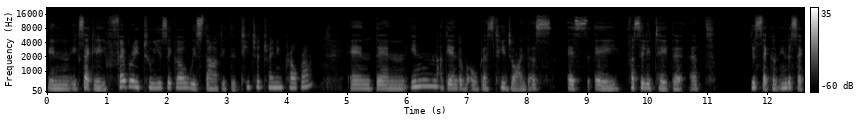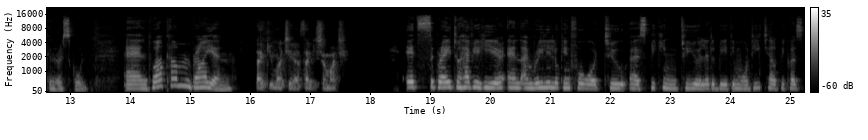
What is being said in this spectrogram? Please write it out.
in exactly February two years ago, we started the teacher training program, and then in at the end of August, he joined us as a facilitator at the second in the secondary school. And welcome, Brian. Thank you, Martina. Thank you so much. It's great to have you here, and I'm really looking forward to uh, speaking to you a little bit in more detail because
